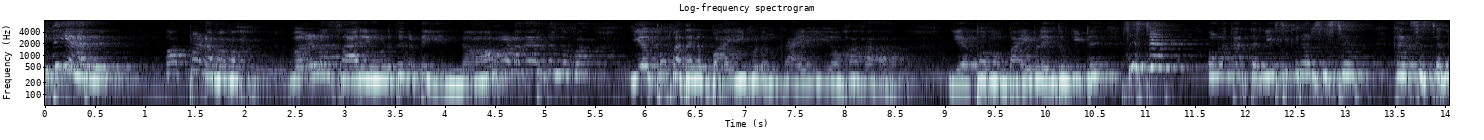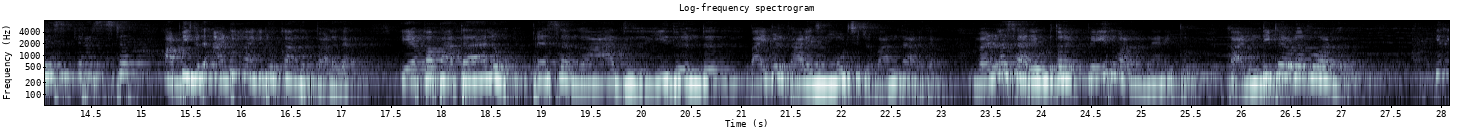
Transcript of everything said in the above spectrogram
இது யாரு அப்பாடா பாப்பா வெள்ளை சாரி உடுத்துக்கிட்டு என்ன அழகா இருக்குங்கப்பா. எப்போ பார்த்தாலும் பைபிளும் கையும் ஹஹஹா. எப்பவும் பைபிளையும் தூக்கிட்டு சிஸ்டர் உங்களை கருத்தர் நேசிக்கிறார் சிஸ்டர் கரு சிஸ்டர் நேசிக்கிறார் சிஸ்டர் அப்படிங்கிட்டு அடி வாங்கிட்டு உட்காந்துருப்பாளுங்க எப்போ பார்த்தாலும் பிரசங்கம் அது இதுன்ட்டு பைபிள் காலேஜ் முடிச்சுட்டு வந்தாளுங்க. வெள்ளை சாரியை கொடுத்தோட பேர் வாழுங்க நினைப்பு. கண்டிப்பாக எவ்வளோ போவாளுங்க. இது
